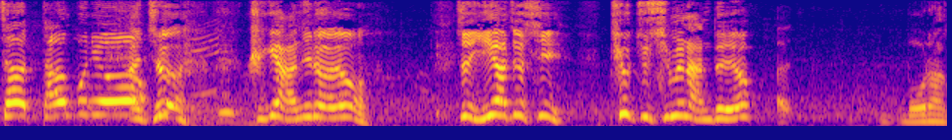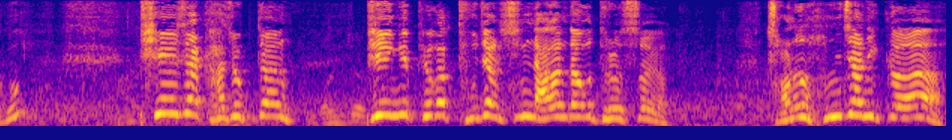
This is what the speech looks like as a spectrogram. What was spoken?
자, 다음 분이요. 아, 저 그게 아니라요. 저 이 아저씨 표 주시면 안 돼요? 아, 뭐라고? 피해자 가족당 비행기 표가 두 장씩 나간다고 들었어요. 저는 혼자니까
